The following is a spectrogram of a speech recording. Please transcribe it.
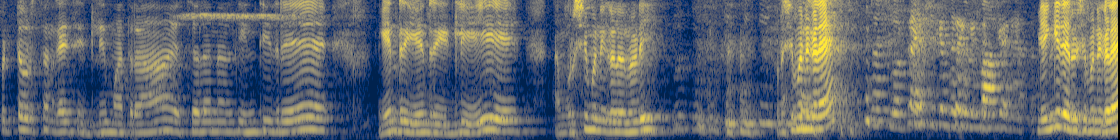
ಹೊಟ್ಟೆ ಉರಿಸ್ತಾನೆ ಗೈಸ್ ಇಡ್ಲಿ ಮಾತ್ರ. ಎಸ್ ಎಲ್ ಎನ್ ಅಲ್ಲಿ ತಿಂತಿದ್ರೆ. ಏನ್ರಿ ಏನ್ರಿ ಇಡ್ಲಿ? ನಮ್ಮ ಋಷಿಮುನಿಗಳು ನೋಡಿ. ಋಷಿಮುನಿಗಳೇ ಹೆಂಗಿದೆ ಋಷಿಮುನಿಗಳೇ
